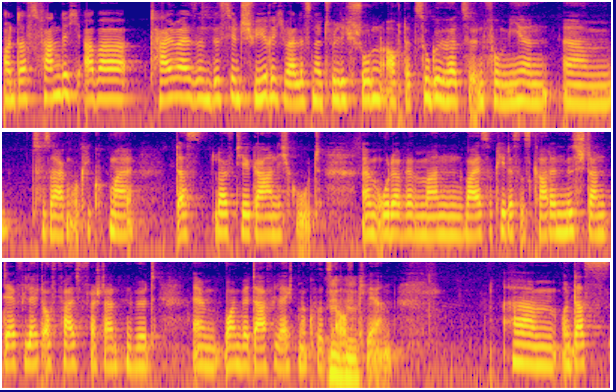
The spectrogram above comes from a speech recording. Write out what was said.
und das fand ich aber teilweise ein bisschen schwierig, weil es natürlich schon auch dazugehört zu informieren, ähm, zu sagen, okay, guck mal, das läuft hier gar nicht gut. Ähm, oder wenn man weiß, okay, das ist gerade ein Missstand, der vielleicht oft falsch verstanden wird, ähm, wollen wir da vielleicht mal kurz mhm. aufklären. Ähm, und das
